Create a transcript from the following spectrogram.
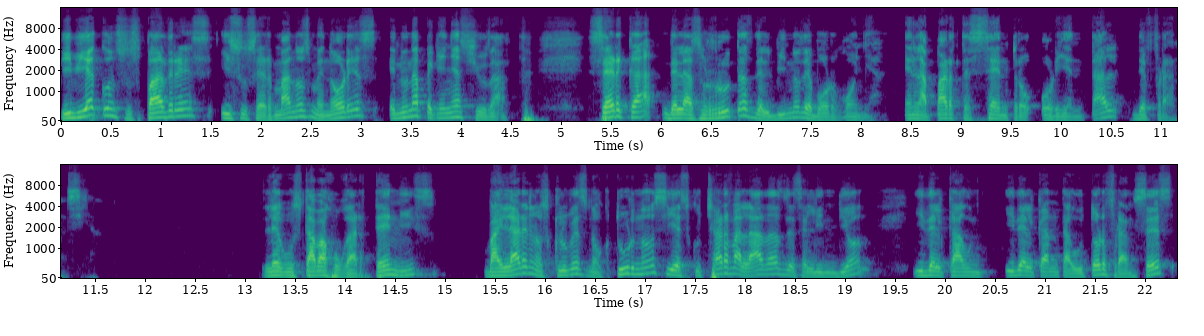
vivía con sus padres y sus hermanos menores en una pequeña ciudad, cerca de las rutas del vino de Borgoña, en la parte centro-oriental de Francia. Le gustaba jugar tenis, bailar en los clubes nocturnos y escuchar baladas de Celine Dion y del, cantautor francés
